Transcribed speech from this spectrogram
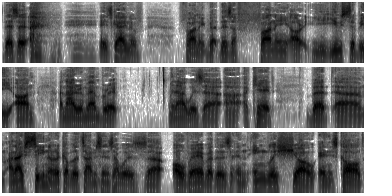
there's a. it's kind of funny, but there's a funny, or used to be on, and I remember it when I was uh, uh, a kid. But um, and I've seen her a couple of times since I was uh, over here. But there's an English show, and it's called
